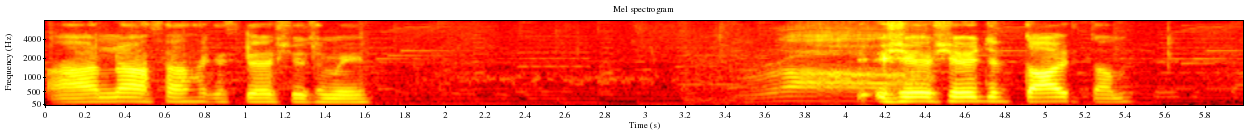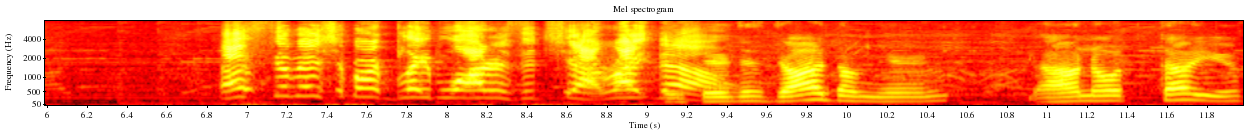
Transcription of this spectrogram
I don't know, sounds like a skill issue to me. Bruh. You should, should just dodge them. Exclamation mark blame Waters in chat right You now. should just dodge them, Urine. I don't know what to tell you.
